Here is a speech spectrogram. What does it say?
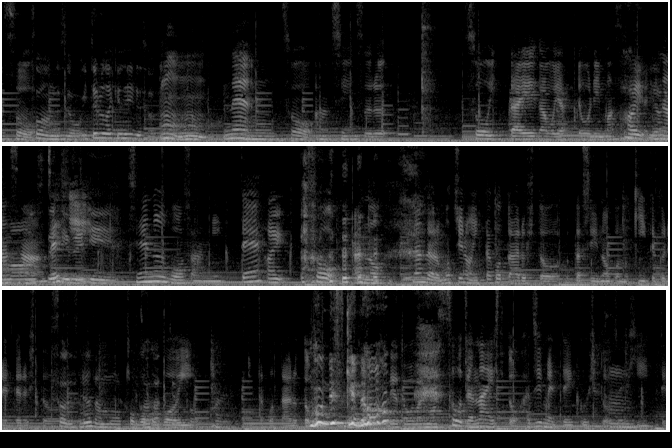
え。そう。そうなんですよ。いてるだけでいいですよね。うんうん。ね、うそう。安心するそういった映画をやっておりますので、はい皆さんぜひひシネヌーボーさんに行ってはい。そうあのなんだろうもちろん行ったことある人私のこの聞いてくれてる人そうです皆さんもほぼほぼいいはい。行ったことあると思うんですけど。ありがとうございます。そうじゃない人初めて行く人、うんぜひ行って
